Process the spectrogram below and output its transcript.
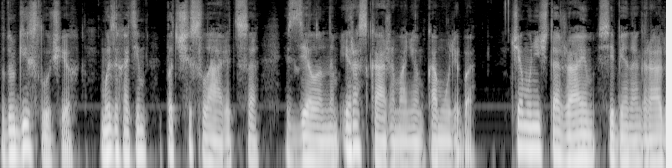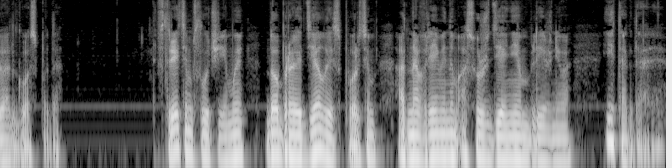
В других случаях мы захотим подсчастливиться сделанным и расскажем о нем кому-либо, чем уничтожаем себе награду от Господа. В третьем случае мы доброе дело испортим одновременным осуждением ближнего и так далее.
